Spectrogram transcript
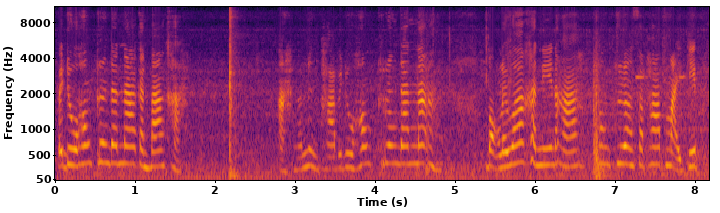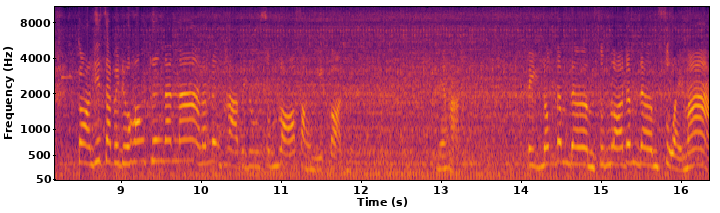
ไปดูห้องเครื่องด้านหน้ากันบ้างค่ะอะน้ำหนึ่งพาไปดูห้องเครื่องด้านหน้า บอกเลยว่าคันนี้นะคะ ห้องเครื่องสภาพใหม่กิฟก่อนที่จะไปดูห้องเครื่องด้านหน้า น้ำหนึ่งพาไปดูซุ้มล้อฝั่งนี้ก่อนเนี่ยค่ะปีกนกเดิมๆซุ้มล้อเดิมๆสวยมาก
